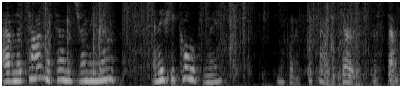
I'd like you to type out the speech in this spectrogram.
I have no time. My time is running out. And if he calls me, I'm gonna freak out. There's the stamp.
